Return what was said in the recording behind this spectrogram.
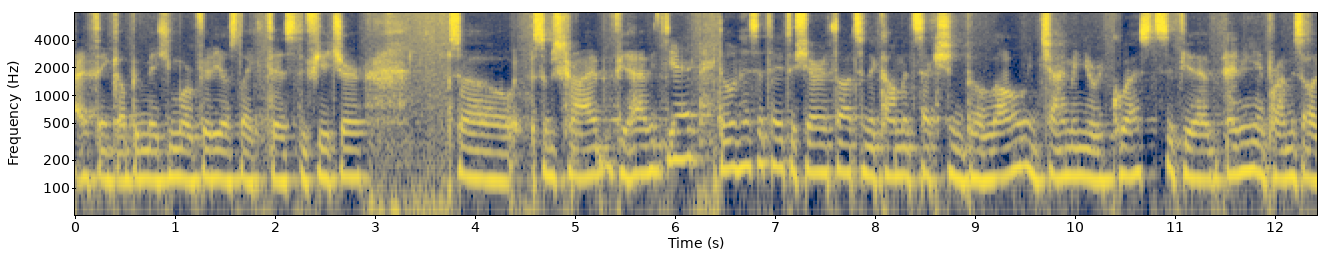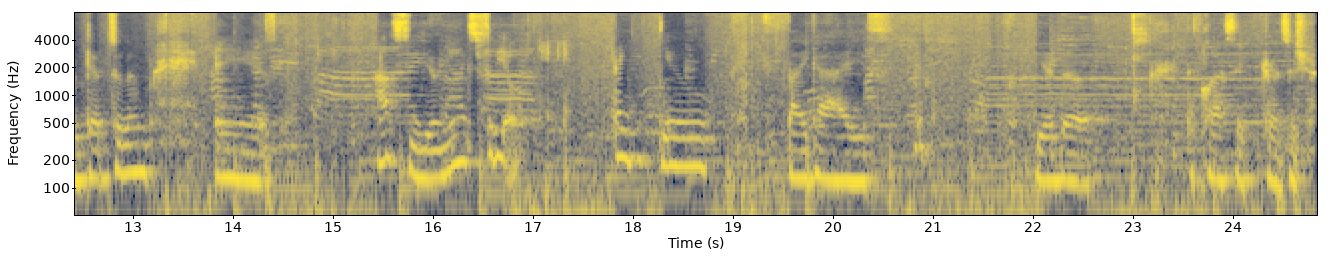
I think I'll be making more videos like this in the future. So subscribe if you haven't yet. Don't hesitate to share your thoughts in the comment section below and chime in your requests if you have any. I promise I'll get to them. And I'll see you in the next video. Thank you. Bye guys. Yeah, the, the classic transition.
